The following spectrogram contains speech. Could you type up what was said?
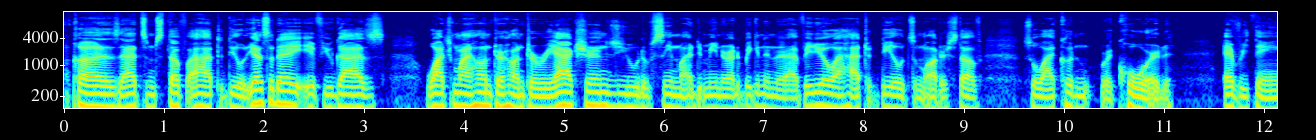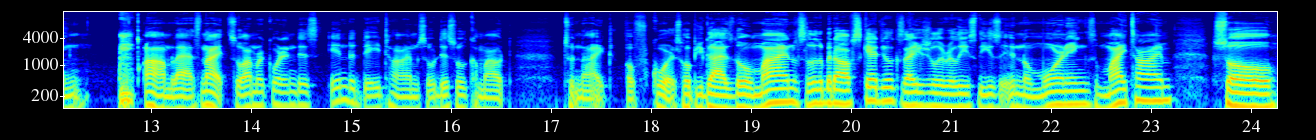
because I had some stuff I had to deal with yesterday. If you guys watch my Hunter Hunter reactions, you would have seen my demeanor at the beginning of that video. I had to deal with some other stuff, so I couldn't record everything um last night. So I'm recording this in the daytime, so this will come out tonight, of course. Hope you guys don't mind. It's a little bit off schedule because I usually release these in the mornings, my time. So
